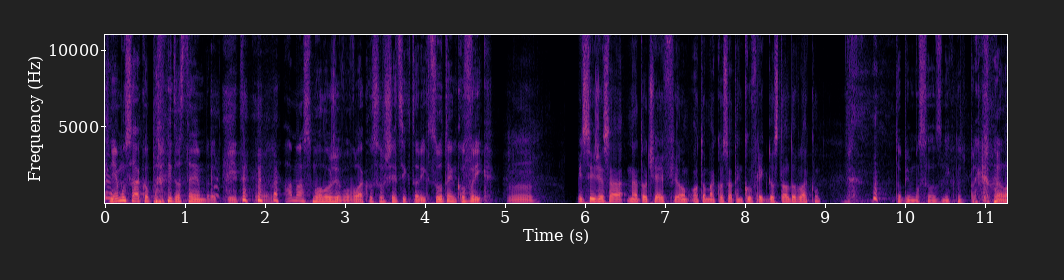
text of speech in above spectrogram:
k nemu sa ako prvý dostane Brad Pitt a má smolu, že vo vlaku sú všetci, ktorí chcú ten kufrík. Myslíš, že sa natočí aj film o tom, ako sa ten kufrík dostal do vlaku? To by musel vzniknúť prequel.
